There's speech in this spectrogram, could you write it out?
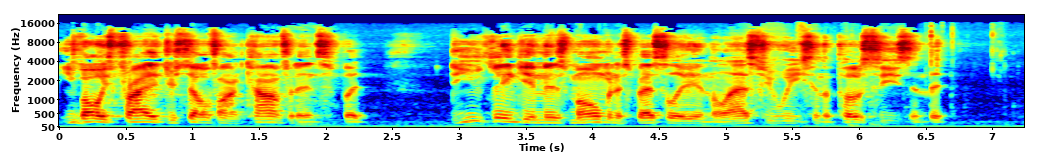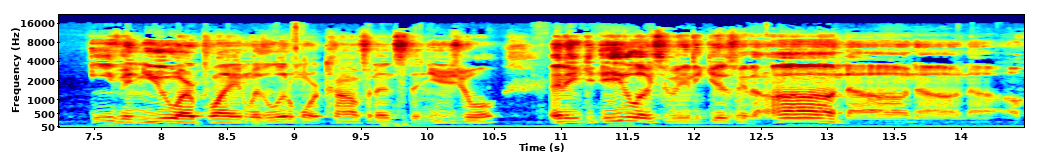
you've always prided yourself on confidence, but do you think in this moment, especially in the last few weeks in the postseason, that even you are playing with a little more confidence than usual? And he, he looks at me and he gives me the, oh, no, no, no.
